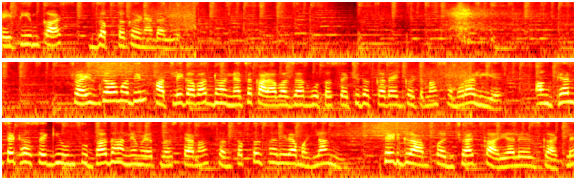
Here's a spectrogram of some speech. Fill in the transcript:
एटीएम कार्ड जप्त करण्यात आली आहेत. चाळीसगावमधील हातले गावात धान्याचा काळाबाजार होत असल्याची धक्कादायक घटना समोर आली आहे. अंगठ्यांचे ठसे घेऊन सुद्धा धान्य मिळत नसल्यानं संतप्त झालेल्या महिलांनी थेट ग्रामपंचायत कार्यालयच गाठले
